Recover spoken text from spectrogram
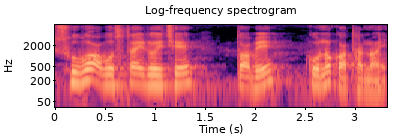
শুভ অবস্থায় রয়েছে, তবে কোনো কথা নয়।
